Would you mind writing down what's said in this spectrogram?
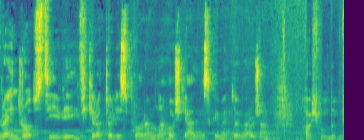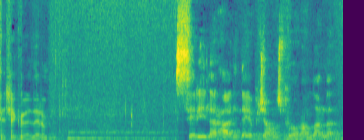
Raindrops TV Fikir Atölyesi programına hoş geldiniz kıymetli Ömer Hocam. Hoş bulduk, teşekkür ederim. Seriler halinde yapacağımız programlarla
